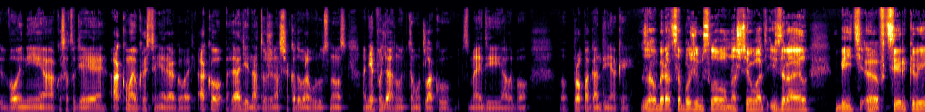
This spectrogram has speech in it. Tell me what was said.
vojny a ako sa to deje, ako majú kresťania reagovať? Ako hľadiť na to, že nás čaká dobrá budúcnosť a nepodľahnúť tomu tlaku z médií alebo e, propagandy nejakej. Zaoberať sa Božím slovom, naštevovať Izrael, byť e, v cirkvi,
